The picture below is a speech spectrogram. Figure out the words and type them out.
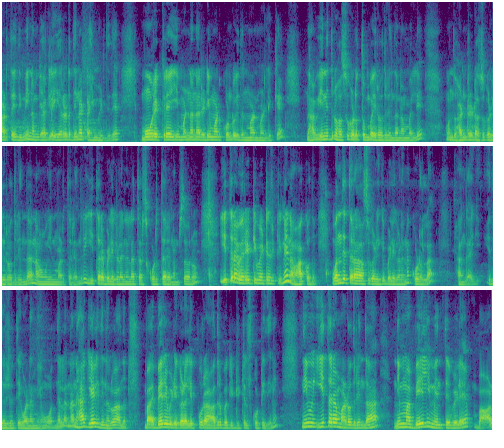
ಮಾಡ್ತಾಯಿದ್ದೀವಿ ನಮಗೆ ಆಗಲೇ ಎರಡು ದಿನ ಟೈಮ್ ಹಿಡಿದಿದೆ. ಮೂರು ಎಕರೆ ಈ ಮಣ್ಣನ್ನು ರೆಡಿ ಮಾಡಿಕೊಂಡು ಇದನ್ನು ಮಾಡಿ ಮಾಡಲಿಕ್ಕೆ. ನಾವೇನಿದ್ರು ಹಸುಗಳು ತುಂಬ ಇರೋದರಿಂದ ನಮ್ಮಲ್ಲಿ ಒಂದು ಹಂಡ್ರೆಡ್ ಹಸುಗಳು ಇರೋದ್ರಿಂದ ನಾವು ಏನು ಮಾಡ್ತಾರೆ ಅಂದರೆ ಈ ಥರ ಬೆಳೆಗಳನ್ನೆಲ್ಲ ತರಿಸ್ಕೊಡ್ತಾರೆ ನಮ್ಮ ಸರು. ಈ ಥರ ವೆರೈಟಿ ವೆರೈಟಿನೇ ನಾವು ಹಾಕೋದು. ಒಂದೇ ಥರ ಹಸುಗಳಿಗೆ ಬೆಳೆಗಳನ್ನು ಕೊಡಲ್ಲ. ಹಾಗಾಗಿ ಇದರ ಜೊತೆ ಒಣಮೇವು ಅದನ್ನೆಲ್ಲ ನಾನು ಹಾಗೆ ಹೇಳಿದ್ದೀನಲ್ವ ಅದು ಬಾ, ಬೇರೆ ವಿಡಿಯೋಗಳಲ್ಲಿ ಪೂರ ಅದ್ರ ಬಗ್ಗೆ ಡೀಟೇಲ್ಸ್ ಕೊಟ್ಟಿದ್ದೀನಿ. ನೀವು ಈ ಥರ ಮಾಡೋದ್ರಿಂದ ನಿಮ್ಮ ಬೇಲಿ ಮೆಂತೆ ಬೆಳೆ ಭಾಳ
